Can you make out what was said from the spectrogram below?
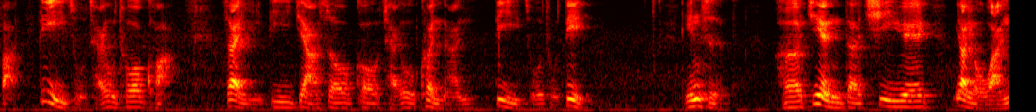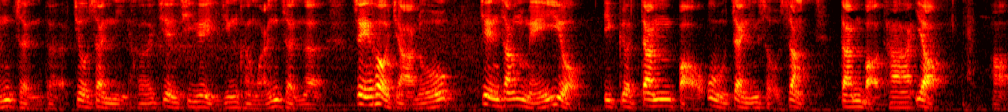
把地主财务拖垮，再以低价收购财务困难地主土地。因此，合建的契约要有完整的，就算你和建契约已经很完整了。最后，假如建商没有一个担保物在你手上，担保他要啊，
